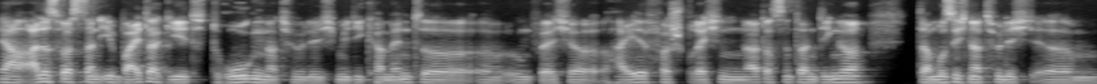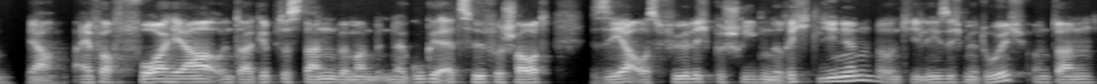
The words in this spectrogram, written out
ja, alles, was dann eben weitergeht, Drogen natürlich, Medikamente, äh, irgendwelche Heilversprechen, na, das sind dann Dinge, da muss ich natürlich ähm, ja einfach vorher und da gibt es dann, wenn man mit einer Google Ads Hilfe schaut, sehr ausführlich beschriebene Richtlinien und die lese ich mir durch und dann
